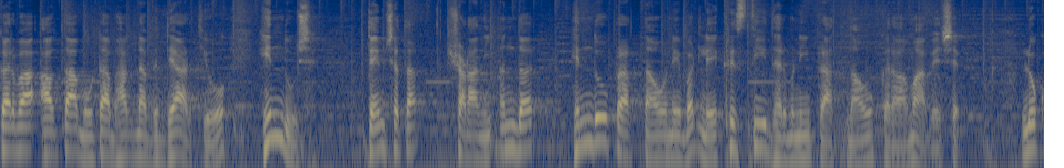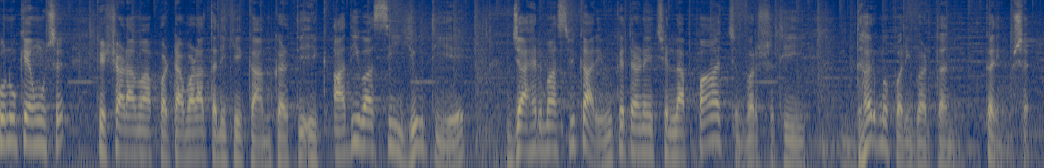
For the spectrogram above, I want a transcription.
કરવા આવતા મોટા ભાગના વિદ્યાર્થીઓ હિન્દુ છે. તેમ છતાં શાળાની અંદર હિન્દુ પ્રાર્થનાઓને બદલે ખ્રિસ્તી ધર્મની પ્રાર્થનાઓ કરવામાં આવે છે. લોકોનું કહેવું છે કે શાળામાં પટાવાળા તરીકે કામ કરતી એક આદિવાસી યુવતીએ જાહેરમાં સ્વીકાર્યું કે તેણે છેલ્લા પાંચ વર્ષથી ધર્મ પરિવર્તન કર્યું છે.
